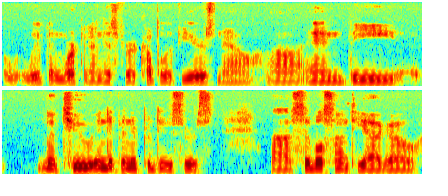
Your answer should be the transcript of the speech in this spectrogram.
we've been working on this for a couple of years now, uh, and the the two independent producers uh, Sybil Santiago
